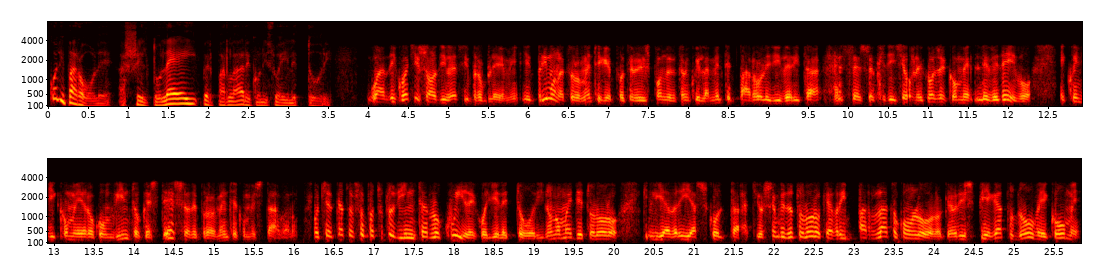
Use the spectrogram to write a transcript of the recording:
Quali parole ha scelto lei per parlare con i suoi elettori? Guardi, qua ci sono diversi problemi. Il primo naturalmente è che poter rispondere tranquillamente parole di verità, nel senso che dicevo le cose come le vedevo e quindi come ero convinto che stessero e probabilmente come stavano. Ho cercato soprattutto di interloquire con gli elettori, non ho mai detto loro che li avrei ascoltati, ho sempre detto loro che avrei parlato con loro, che avrei spiegato dove e come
